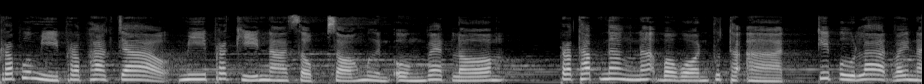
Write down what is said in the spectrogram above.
พระผู้มีพระภาคเจ้ามีพระขีณาสพสองหมื่นองค์แวดล้อม ประทับนั่งณบวรพุทธอาฏที่ปูลาดไว้ใน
